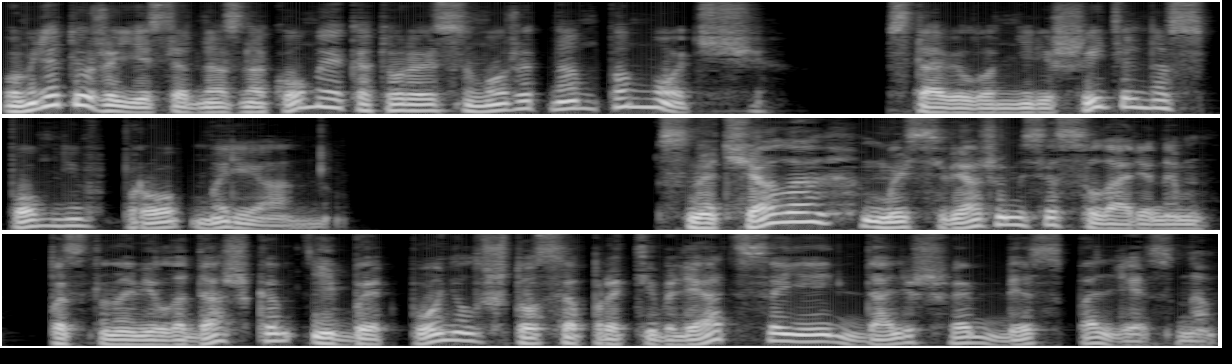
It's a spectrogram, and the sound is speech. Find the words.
«У меня тоже есть одна знакомая, которая сможет нам помочь», — ставил он нерешительно, вспомнив про Марианну. «Сначала мы свяжемся с Лариным», — постановила Дашка, и Бет понял, что сопротивляться ей дальше бесполезно.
